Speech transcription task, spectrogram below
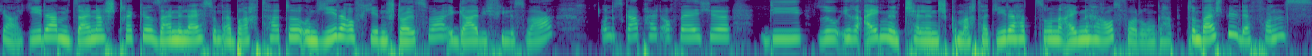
ja, jeder mit seiner Strecke seine Leistung erbracht hatte und jeder auf jeden stolz war, egal wie viel es war. Und es gab halt auch welche, die so ihre eigene Challenge gemacht hat. Jeder hat so eine eigene Herausforderung gehabt. Zum Beispiel der Fons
